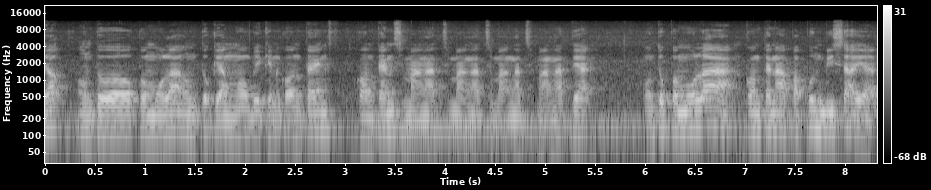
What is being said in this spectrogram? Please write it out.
Yuk, untuk pemula, untuk yang mau bikin konten, konten semangat, semangat, semangat, semangat ya. Untuk pemula, konten apa pun bisa ya,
